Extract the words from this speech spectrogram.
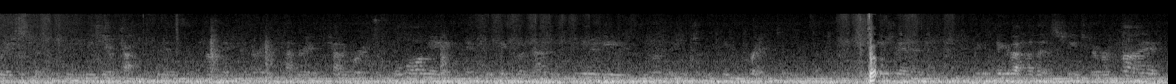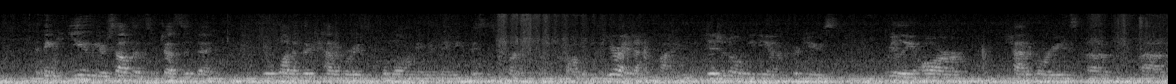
relationships between media practices and how they generate categories of belonging, and you think about that as communities, the relationship between print and communication. We can think about how that's changed over time think you yourself have suggested that you're one of the categories of belonging, and maybe this is part of you're identifying, digital media produced really are categories of uh,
